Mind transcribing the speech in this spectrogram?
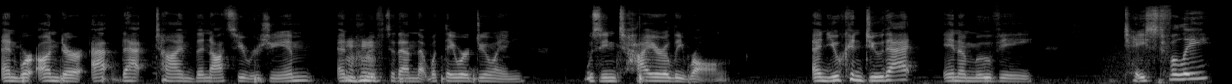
and were under at that time the Nazi regime and Mhm. prove to them that what they were doing was entirely wrong. And you can do that in a movie tastefully,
